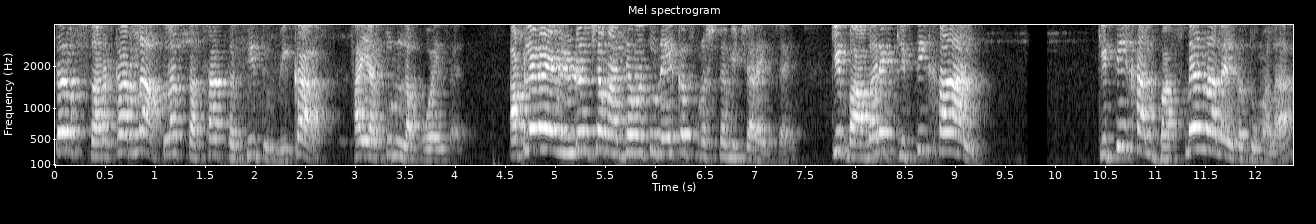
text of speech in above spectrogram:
तर सरकारला आपला तथाकथित विकास हा यातून लपवायचा आहे. आपल्याला या व्हिडिओच्या माध्यमातून एकच प्रश्न विचारायचा आहे की बाबा रे किती खाल किती खाल भस्म्या झालाय का तुम्हाला?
